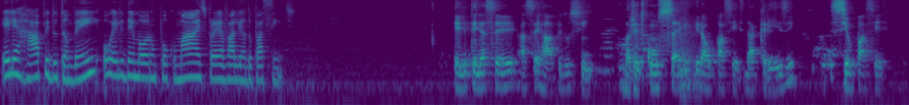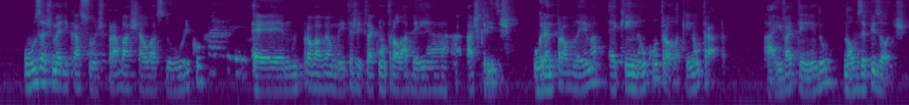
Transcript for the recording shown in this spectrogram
ele é rápido também ou ele demora um pouco mais para ir avaliando o paciente? ele tende a ser, a ser rápido, sim. A gente consegue tirar o paciente da crise se o paciente usa as medicações para baixar o ácido úrico, é, muito provavelmente a gente vai controlar bem a, as crises. O grande problema é quem não controla, quem não trata. Aí vai tendo novos episódios.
